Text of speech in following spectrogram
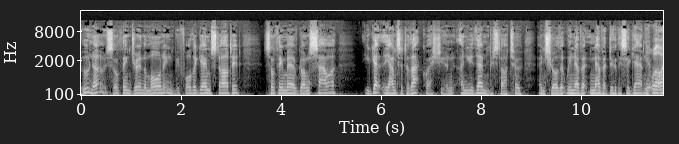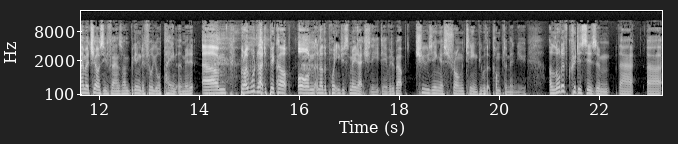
Who knows? Something during the morning before the game started, something may have gone sour. You get the answer to that question, and you then start to ensure that we never, never do this again. Yeah, well, I'm a Chelsea fan, so I'm beginning to feel your pain at the minute. Um, but I would like to pick up on another point you just made, actually, David, about choosing a strong team, people that complement you. A lot of criticism that uh,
